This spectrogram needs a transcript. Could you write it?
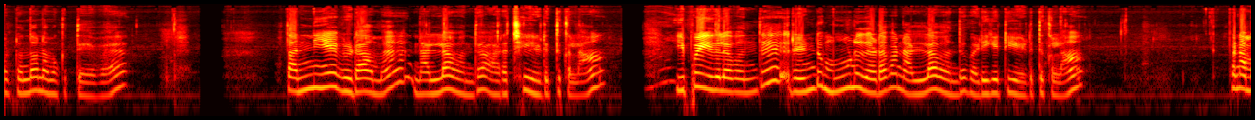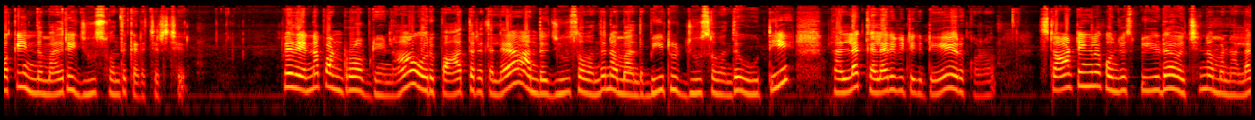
மட்டும்தான் நமக்கு தேவை. தண்ணியே விடாமல் நல்லா வந்து அரைச்சி எடுத்துக்கலாம். இப்போ இதில் வந்து ரெண்டு மூணு தடவை நல்லா வந்து வடிகட்டி எடுத்துக்கலாம். இப்போ நமக்கு இந்த மாதிரி ஜூஸ் வந்து கிடச்சிருச்சு. இப்போ இதை என்ன பண்ணுறோம் அப்படின்னா ஒரு பாத்திரத்தில் அந்த ஜூஸை வந்து நம்ம அந்த பீட்ரூட் ஜூஸை வந்து ஊற்றி நல்லா கிளறி விட்டுக்கிட்டே இருக்கணும். ஸ்டார்டிங்கில் கொஞ்சம் ஸ்பீடாக வச்சு நம்ம நல்லா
